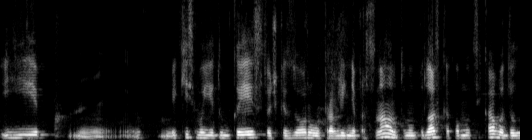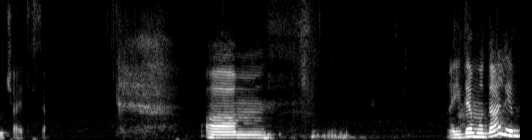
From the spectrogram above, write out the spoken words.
і якісь мої думки з точки зору управління персоналом. Тому, будь ласка, кому цікаво, долучайтеся. Йдемо далі.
